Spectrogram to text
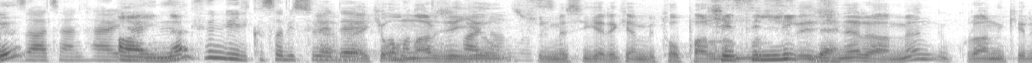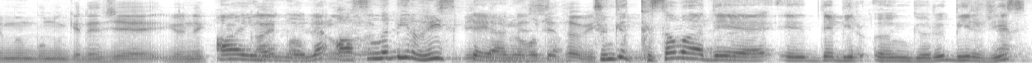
yeri zaten her yer. Aynen. Mümkün değil kısa bir sürede. Yani belki Roma'nın onlarca yıl toparlanması. sürmesi gereken bir toparlanma Kesinlikle. sürecine rağmen Kur'an-ı Kerim'in bunu geleceğe yönelik bir Aynen kayıp öyle. haberi olarak Aslında bir risk de yani hocam. tabii ki Çünkü kısa vadeye e, de bir öngörü, bir risk.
